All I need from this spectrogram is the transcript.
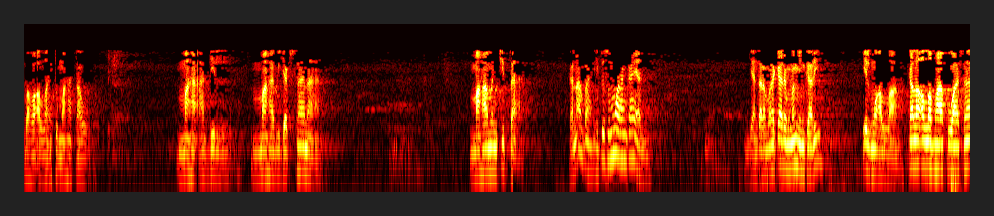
bahwa Allah itu maha tahu. Maha adil. Maha bijaksana. Maha mencipta. Kenapa? Itu semua rangkaian. Di antara mereka ada yang mengingkari ilmu Allah. Kalau Allah maha kuasa.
